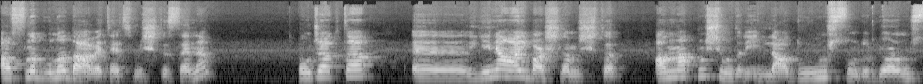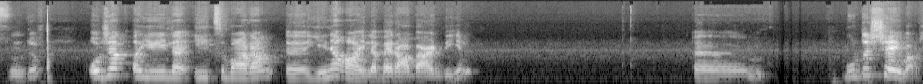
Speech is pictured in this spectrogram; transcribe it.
Aslında buna davet etmişti seni. Ocak'ta e, yeni ay başlamıştı. Anlatmışımdır illa, duymuşsundur, görmüşsündür. Ocak ayıyla itibaren e, yeni ayla beraber diyeyim. E, burada şey var.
